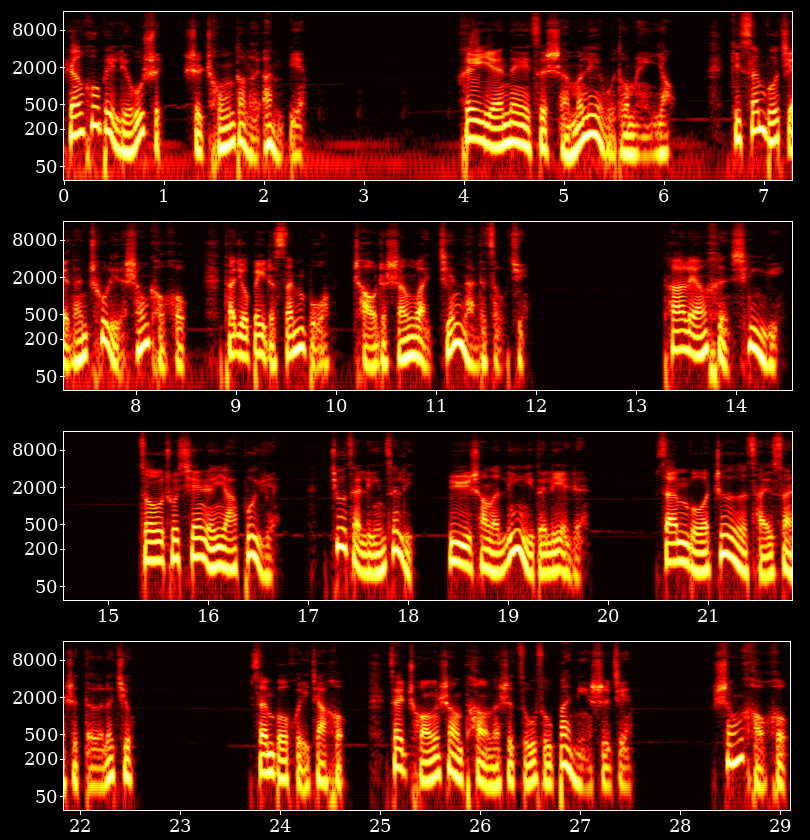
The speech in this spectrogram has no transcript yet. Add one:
然后被流水是冲到了岸边。黑爷那次什么猎物都没要，给三伯简单处理了伤口后，他就背着三伯朝着山外艰难的走去。他俩很幸运，走出仙人崖不远。就在林子里遇上了另一对猎人，三伯这才算是得了救。三伯回家后，在床上躺了是足足半年时间，伤好后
